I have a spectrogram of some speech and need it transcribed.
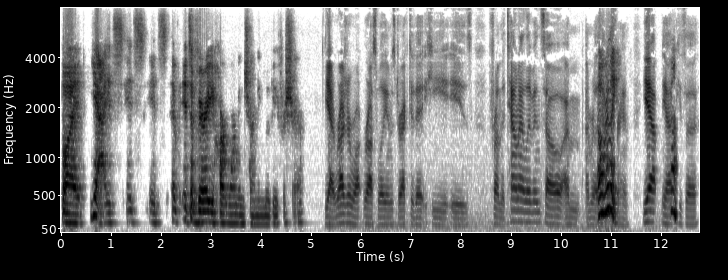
but yeah, it's it's it's it's a very heartwarming, charming movie for sure. Yeah, Roger Ro- Ross Williams directed it. He is from the town I live in, so I'm I'm really Oh, happy really? for him. Yeah, yeah, Huh. he's a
